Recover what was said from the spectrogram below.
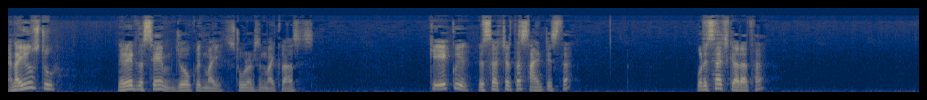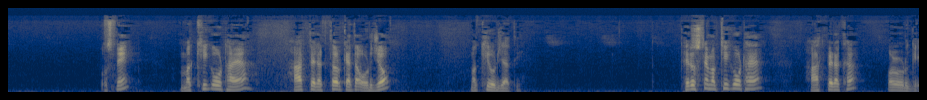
And I use to narrate the same joke with my students in my classes کہ ایک کوئی ریسرچر تھا سائنٹسٹ تھا، وہ ریسرچ کر رہا تھا اس نے مکھی کو اٹھایا، ہاتھ پہ رکھتا اور کہتا اڑ جاؤ۔ مکھی اڑ جاتی۔ پھر اس نے مکھی کو اٹھایا، ہاتھ پہ رکھا اور اڑ گئی۔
